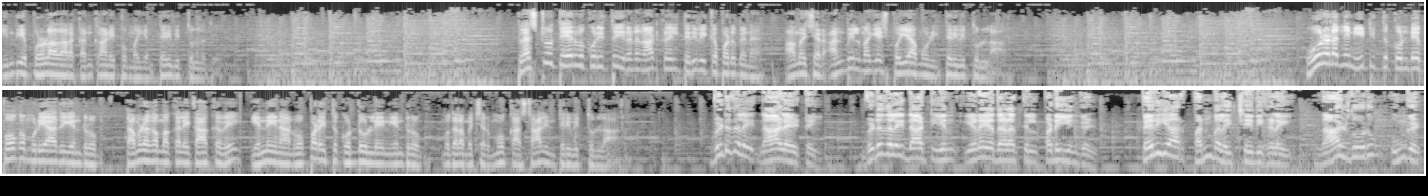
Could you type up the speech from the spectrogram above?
இந்திய பொருளாதார கண்காணிப்பு மையம் தெரிவித்துள்ளது. பிளஸ் டூ தேர்வு குறித்து இரண்டு நாட்களில் தெரிவிக்கப்படும் என அமைச்சர் அன்பில் மகேஷ் பொய்யாமொழி தெரிவித்துள்ளார். ஊரடங்கை நீட்டித்துக் கொண்டே போக முடியாது என்றும் தமிழக மக்களை காக்கவே என்னை நான் ஒப்படைத்துக் கொண்டுள்ளேன் என்றும் முதலமைச்சர் மு ஸ்டாலின் தெரிவித்துள்ளார். விடுதலை நாளேட்டை விடுதலை டாட் இன் இணையதளத்தில் படியுங்கள். பெரியார் பண்பலை செய்திகளை நாள்தோறும் உங்கள்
